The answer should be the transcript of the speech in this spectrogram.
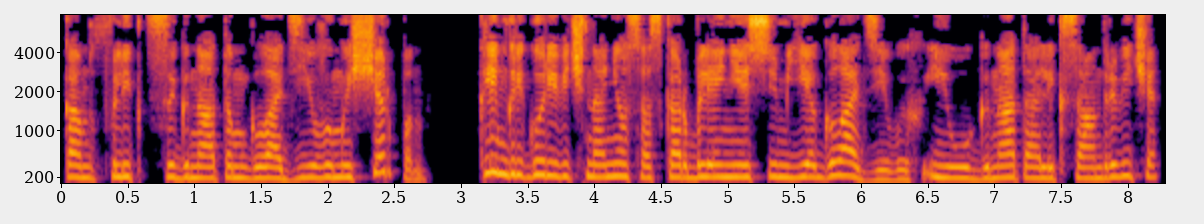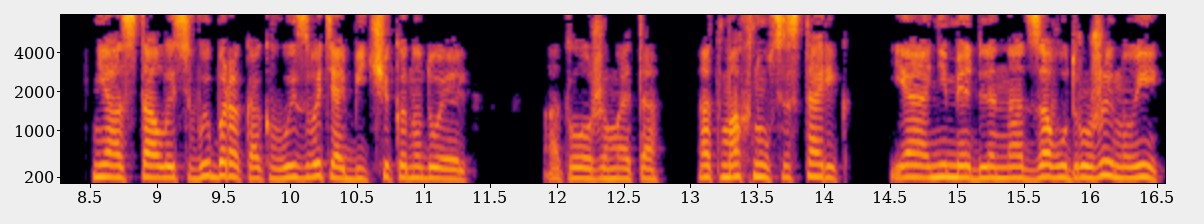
конфликт с Игнатом Гладьевым исчерпан? Клим Григорьевич нанес оскорбление семье Гладьевых, и у Игната Александровича не осталось выбора, как вызвать обидчика на дуэль. Отложим это. Отмахнулся старик. Я немедленно отзову дружину и...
